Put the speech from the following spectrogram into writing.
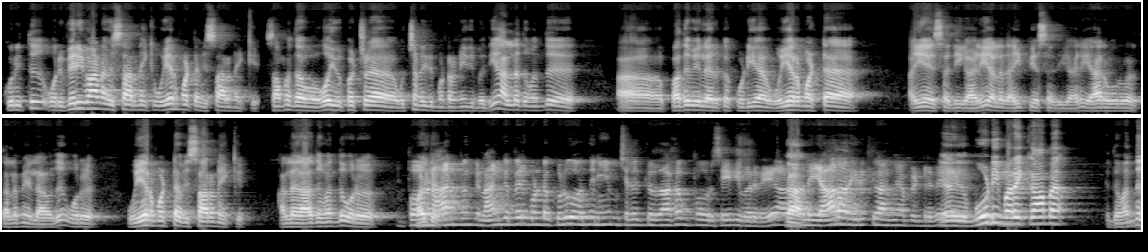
குறித்து ஒரு விரிவான விசாரணைக்கு உயர்மட்ட விசாரணைக்கு சம்மந்த ஓய்வு பெற்ற உச்சநீதிமன்ற நீதிபதி அல்லது வந்து பதவியில் இருக்கக்கூடிய உயர்மட்ட ஐஏஎஸ் அதிகாரி அல்லது ஐபிஎஸ் அதிகாரி யார் ஒருவர் தலைமையிலாவது ஒரு உயர்மட்ட விசாரணைக்கு. அல்லது அது வந்து ஒரு இப்போ நான்கு நான்கு பேர் கொண்ட குழுவை வந்து நியமிச்சிருக்கிறதாக இப்போ ஒரு செய்தி வருது. அதுல யார் யார் இருக்கிறாங்க அப்படின்றது மூடி மறைக்காம இது வந்து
